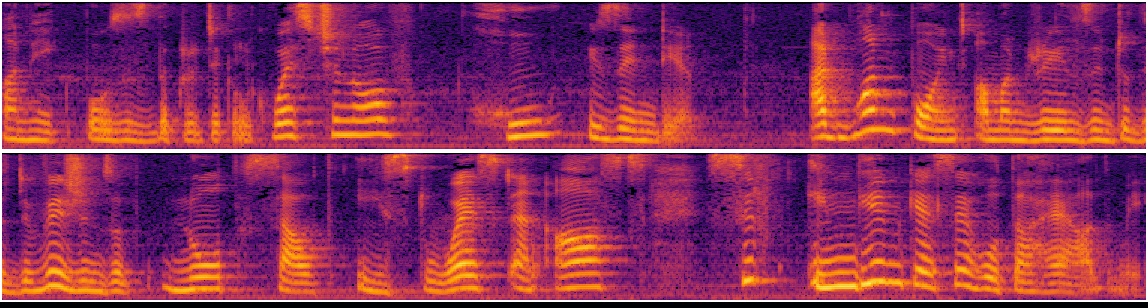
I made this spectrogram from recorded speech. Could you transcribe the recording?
Anek poses the critical question of who is Indian? At one point, Aman rails into the divisions of north, south, east, west and asks, Sirf Indian kaise hota hai aadmi?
